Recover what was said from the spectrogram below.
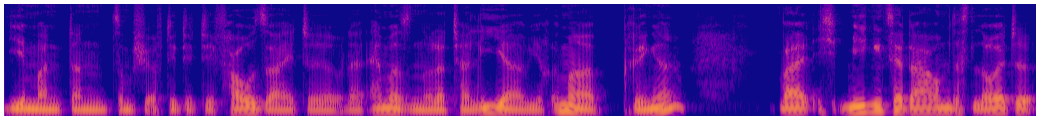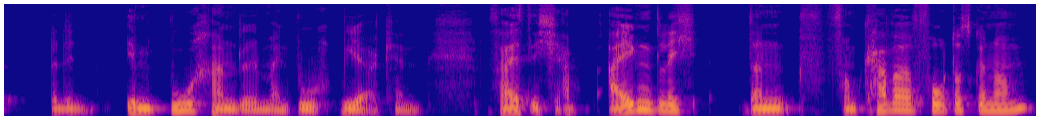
jemand dann zum Beispiel auf die DTV-Seite oder Amazon oder Thalia, wie auch immer, bringe, weil ich, mir ging es ja darum, dass Leute äh, im Buchhandel mein Buch wiedererkennen. Das heißt, ich habe eigentlich dann vom Cover Fotos genommen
